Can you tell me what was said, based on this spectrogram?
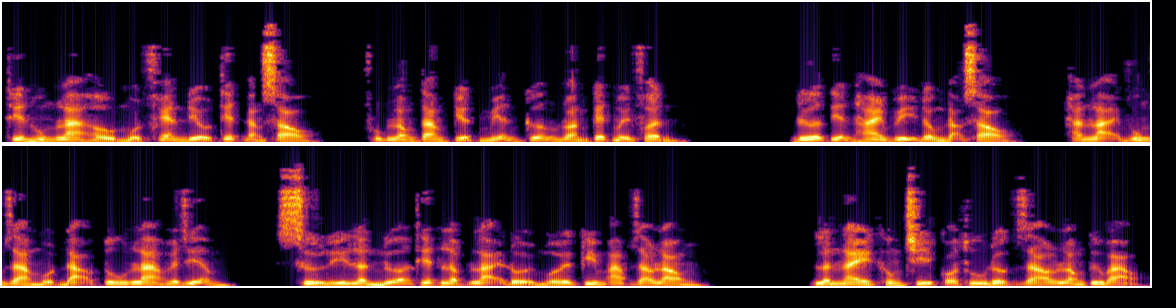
Thiên hung la hầu một phen điều tiết đằng sau, phục long tam kiệt miễn cưỡng đoàn kết mấy phần. Đưa tiến hai vị đồng đạo sau, hắn lại vung ra một đạo tu la huyết diễm, xử lý lần nữa thiết lập lại đổi mới kim áp giao long. Lần này không chỉ có thu được giao long tứ bảo,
